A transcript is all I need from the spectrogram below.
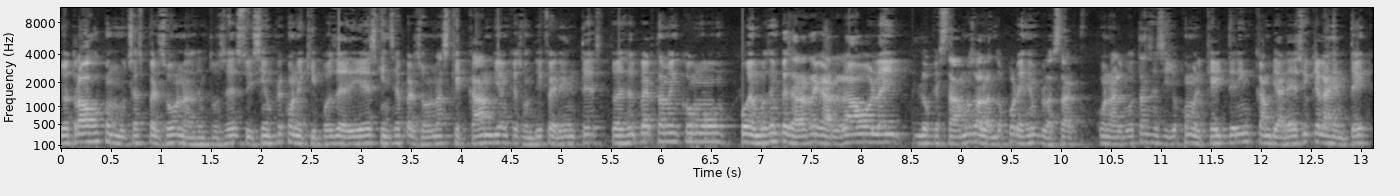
yo trabajo con muchas personas, entonces estoy siempre con equipos de 10, 15 personas que cambian, que son diferentes. Entonces es ver también cómo podemos empezar a regar la ola y lo que estábamos hablando, por ejemplo, hasta con algo tan sencillo como el catering, cambiar eso y que la gente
